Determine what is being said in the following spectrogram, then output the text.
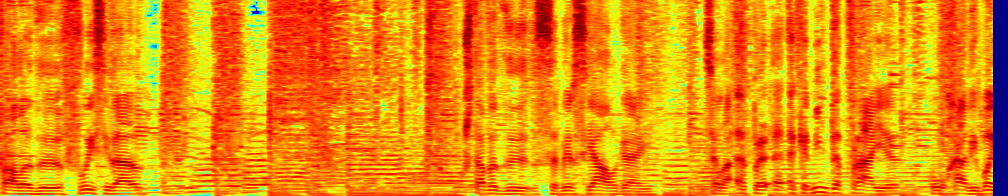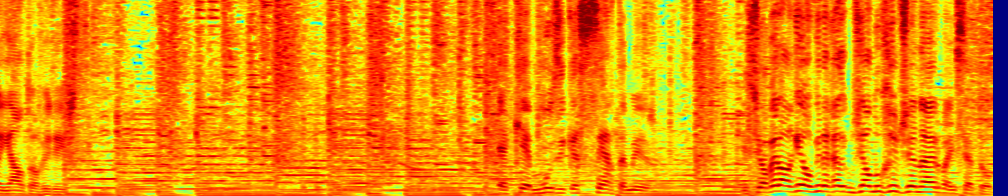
fala de felicidade. Gostava de saber se há alguém, sei lá, a, a- a caminho da praia, com o rádio bem alto a ouvir isto. É que é música certa mesmo. E se houver alguém a ouvir a rádio comercial no Rio de Janeiro, bem, isso é topo.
